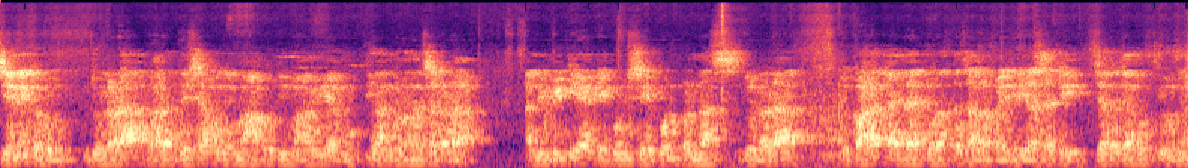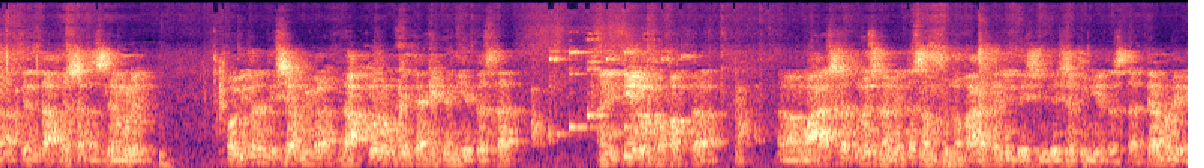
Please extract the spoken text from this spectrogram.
जेणेकरून जो लढा भारत देशामध्ये महाबोधी महाविया मुक्ती आंदोलनाचा लढा आणि बी टी ॲक्ट एकोणीसशे एकोणपन्नास जो लढा जो काळा कायदा आहे तो रद्द झाला पाहिजे यासाठी जनजागृती होणे अत्यंत आवश्यक असल्यामुळे पवित्र दिशाभूमीवर लाखो लोक त्या ठिकाणी येत असतात. आणि ते लोक फक्त महाराष्ट्रातूनच नव्हे तर संपूर्ण भारत आणि देश विदेशातून येत असतात. त्यामुळे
